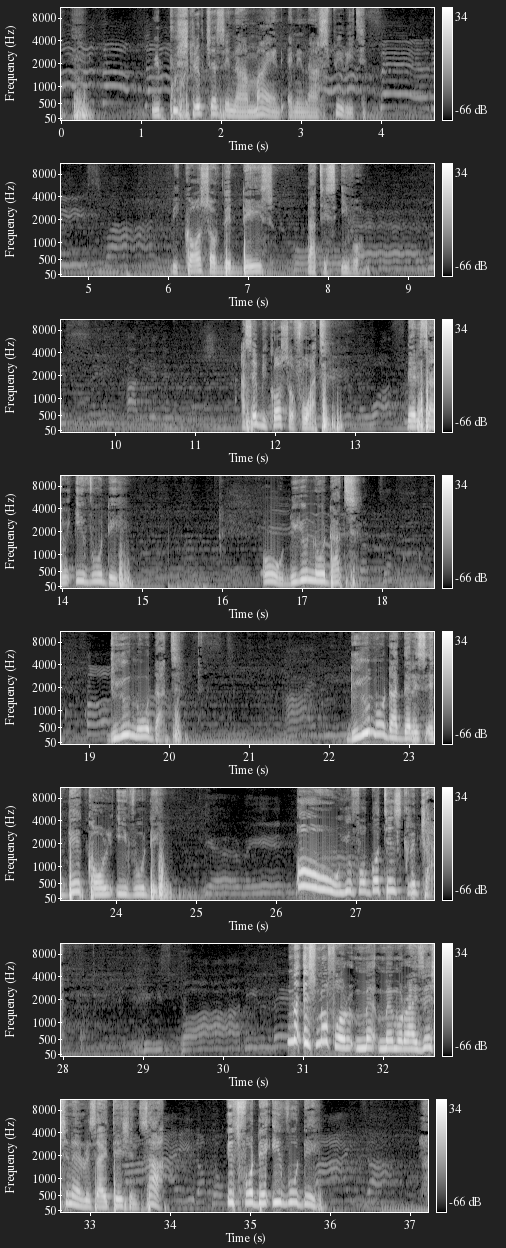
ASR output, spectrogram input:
We push scriptures in our mind and in our spirit because of the days that is evil. I said, because of what? There is an evil day. Oh, do you know that? Do you know that? Do you know that there is a day called evil day? Oh, you've forgotten scripture. No, it's not for me- memorization and recitation, sir. It's for the evil day.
